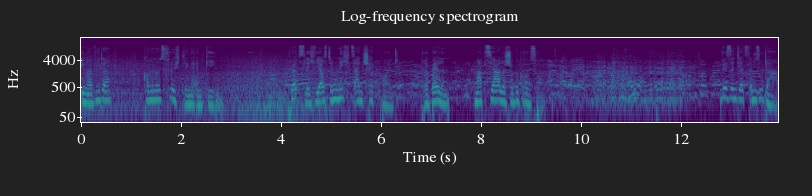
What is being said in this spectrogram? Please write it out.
Immer wieder kommen uns Flüchtlinge entgegen. Plötzlich wie aus dem Nichts ein Checkpoint. Rebellen, martialische Begrüßung. Wir sind jetzt im Sudan.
